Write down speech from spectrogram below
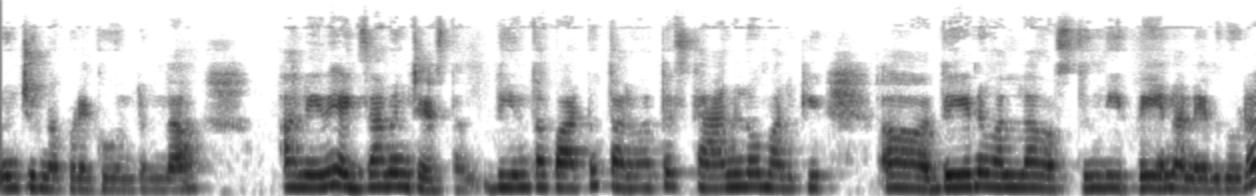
నుంచున్నప్పుడు ఎక్కువ ఉంటుందా? అనేది ఎగ్జామిన్ చేస్తాం. దీంతో పాటు తర్వాత స్కాన్లో మనకి దేని వల్ల వస్తుంది పెయిన్ అనేది కూడా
